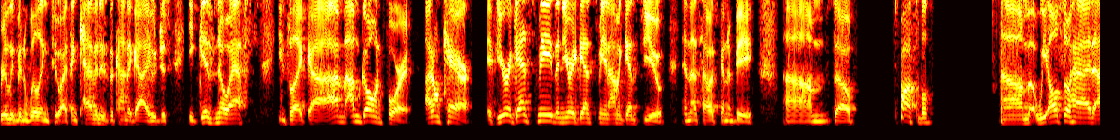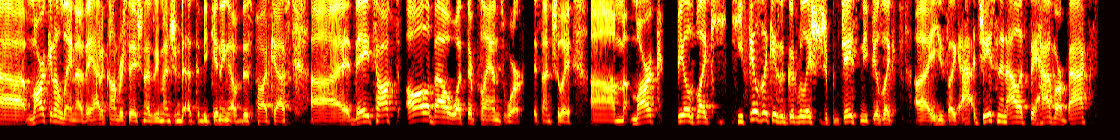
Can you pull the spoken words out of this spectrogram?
really been willing to. I think Kevin is the kind of guy who just he gives no f's. He's like, uh, "I'm I'm going for it. I don't care." If you're against me, then you're against me, and I'm against you, and that's how it's going to be. Um, so it's possible. Um, we also had uh, Mark and Elena. They had a conversation, as we mentioned at the beginning of this podcast. Uh, they talked all about what their plans were. Essentially, um, Mark feels like he feels like he has a good relationship with Jason. He feels like uh, he's like "Ah, Jason and Alex. They have our backs.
